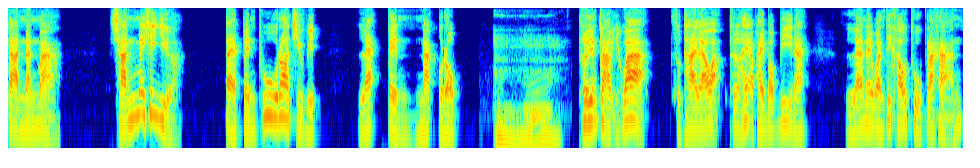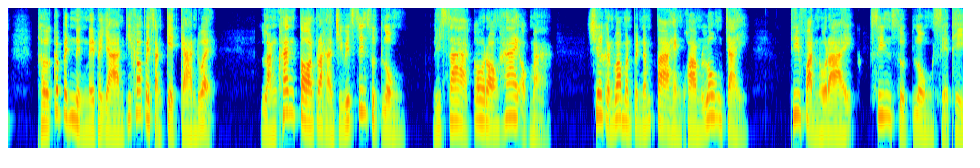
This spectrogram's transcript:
การณ์นั้นมา ฉันไม่ใช่เหยื่อ แต่เป็นผู้รอดชีวิต และเป็นนักรบอืมเธอยังกล่าวอีกว่า สุดท้ายแล้วอะ เธอให้อภัยบ๊อบบี้นะ และในวันที่เขาถูกประหาร เธอก็เป็นหนึ่งในพยานที่เข้าไปสังเกตการณ์ด้วย หลังขั้นตอนประหารชีวิตสิ้นสุดลง ลิซ่าก็ร้องไห้ออกมา เชื่อกันว่ามันเป็นน้ำตาแห่งความโล่งใจ ที่ฝันร้ายสิ้นสุดลงเสียที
